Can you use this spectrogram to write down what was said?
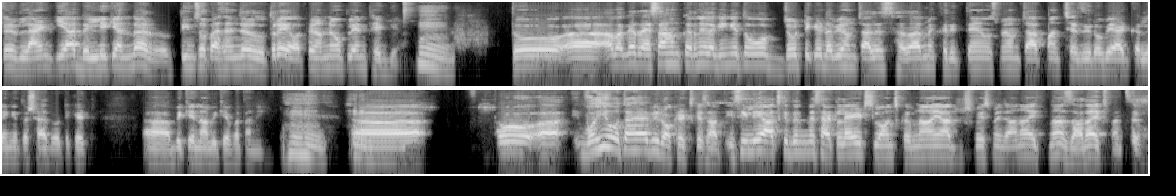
फिर लैंड किया दिल्ली के अंदर 300 पैसेंजर उतरे और फिर हमने वो प्लेन फेंक दिया। हम्म। तो अब अगर ऐसा हम करने लगेंगे तो वो जो टिकट अभी हम चालीस हज़ार में खरीदते हैं उसमें हम चार पाँच छह ज़ीरो भी ऐड कर लेंगे तो शायद वो टिकट बिके ना बिके पता नहीं। हम्म, हम्म, अ, तो वही होता है अभी रॉकेट्स के साथ। इसीलिए आज के दिन में सैटेलाइट्स लॉन्च करना या स्पेस में जाना इतना ज़्यादा एक्सपेंसिव है।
